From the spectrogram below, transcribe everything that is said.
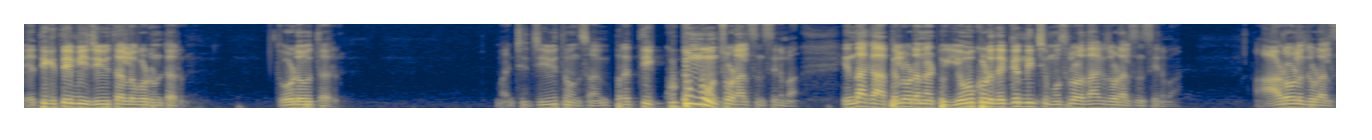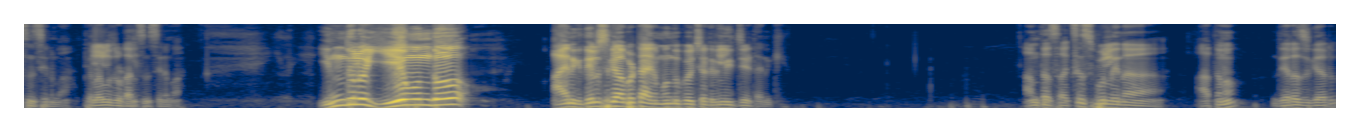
వెతికితే మీ జీవితాల్లో కూడా ఉంటారు. తోడవుతారు. మంచి జీవితం ఉంది స్వామి. ప్రతి కుటుంబం చూడాల్సిన సినిమా. ఇందాక ఆ పిల్లోడు అన్నట్టు యువకుడు దగ్గర నుంచి ముసలోడు దాకా చూడాల్సిన సినిమా. ఆడవాళ్ళు చూడాల్సిన సినిమా. పిల్లలు చూడాల్సిన సినిమా. ఇందులో ఏముందో ఆయనకి తెలుసు కాబట్టి ఆయన ముందుకు వచ్చాడు రిలీజ్ చేయడానికి. అంత సక్సెస్ఫుల్ అయిన అతను ధీరజ్ గారు.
